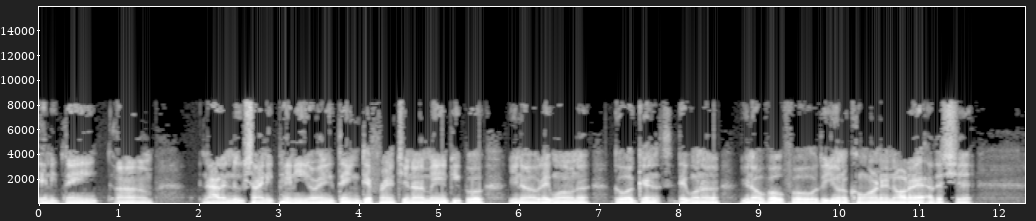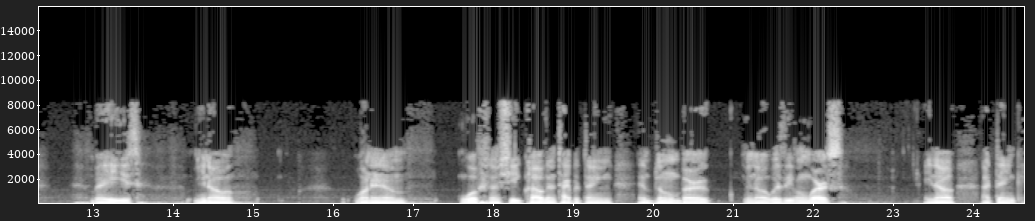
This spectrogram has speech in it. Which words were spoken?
anything, um, not a new shiny penny or anything different. You know what I mean? People, you know, they want to go against, they want to, you know, vote for the unicorn and all that other shit. But he's, you know, one of them wolves in sheep clothing type of thing. And Bloomberg, you know, was even worse. You know, I think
